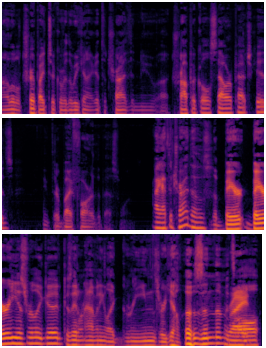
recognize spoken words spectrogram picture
a little trip I took over the weekend. I got to try the new uh, tropical Sour Patch Kids. I think they're by far the best one. I have to try those. The bear berry is really good because they don't have any like greens or yellows in them. It's Right. all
